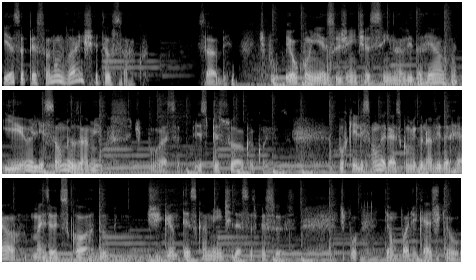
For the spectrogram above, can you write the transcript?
e essa pessoa não vai encher teu saco sabe? Tipo, eu conheço gente assim na vida real. E eu, eles são meus amigos. Tipo, essa, esse pessoal que eu conheço. Porque eles são legais comigo na vida real. Mas eu discordo gigantescamente dessas pessoas. Tipo, tem um podcast que eu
